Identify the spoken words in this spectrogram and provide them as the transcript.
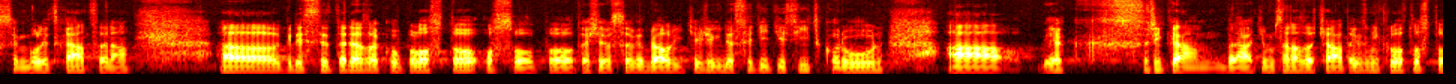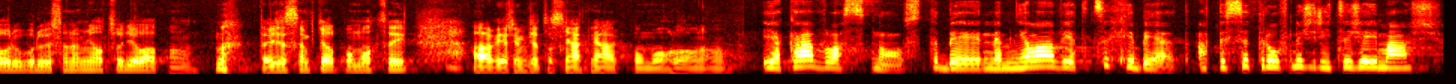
symbolická cena, kdy si teda zakoupilo 100 osob, takže se vybral výtěžek 10 tisíc korun a jak říkám, vrátím se na začátek, vzniklo to z toho důvodu, že jsem neměl co dělat. No. takže jsem chtěl pomoci a věřím, že to nějak nějak pomohlo. No. Jaká vlastnost by neměla vědce chybět a ty si troufneš říci, že ji máš?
